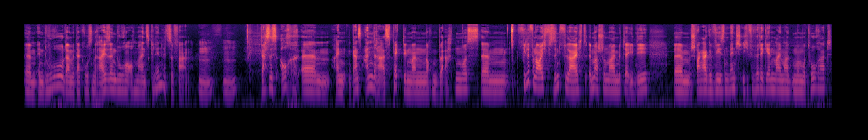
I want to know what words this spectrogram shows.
ähm, Enduro oder mit einer großen Reise-Enduro auch mal ins Gelände zu fahren. Mhm. Mhm. Das ist auch ähm, ein ganz anderer Aspekt, den man noch beachten muss. Ähm, viele von euch sind vielleicht immer schon mal mit der Idee ähm, schwanger gewesen, Mensch, ich würde gerne mal mein Motorrad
